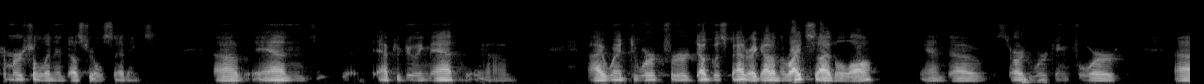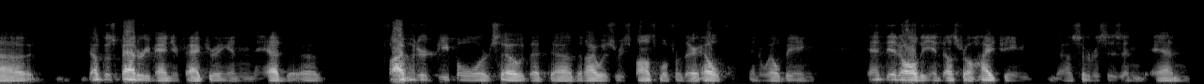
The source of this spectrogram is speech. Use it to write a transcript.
commercial and industrial settings. Uh, and after doing that, um, I went to work for Douglas Battery. I got on the right side of the law and uh, started working for uh, Douglas Battery Manufacturing and had uh, 500 people or so that uh, that I was responsible for their health and well-being, and did all the industrial hygiene uh, services and and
